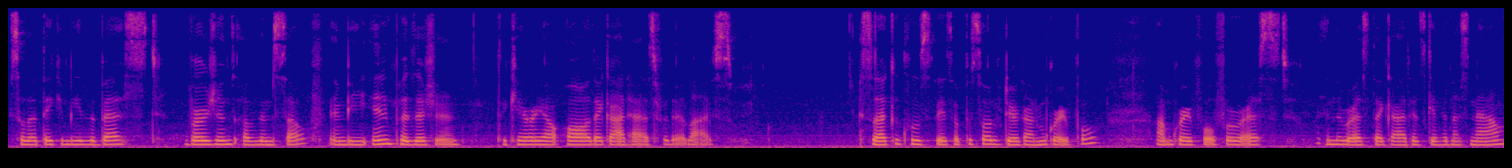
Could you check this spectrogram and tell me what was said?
so that they can be the best versions of themselves and be in position to carry out all that God has for their lives. So that concludes today's episode of Dear God, I'm grateful. I'm grateful for rest and the rest that God has given us now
